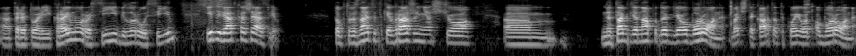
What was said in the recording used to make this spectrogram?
е, території Криму, Росії, Білорусії. І дев'ятка жезлів. Тобто, ви знаєте, таке враження, що ем, не так для нападу, як для оборони. Бачите, карта такої от оборони.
